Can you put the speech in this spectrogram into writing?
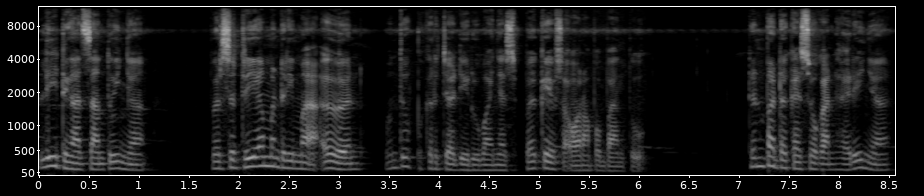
Lee dengan santuinya bersedia menerima Eun untuk bekerja di rumahnya sebagai seorang pembantu. Dan pada keesokan harinya,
